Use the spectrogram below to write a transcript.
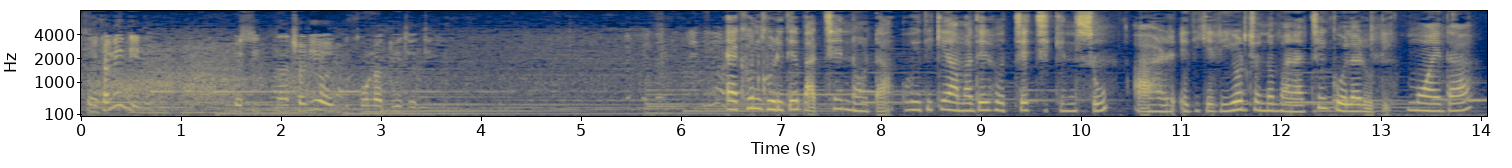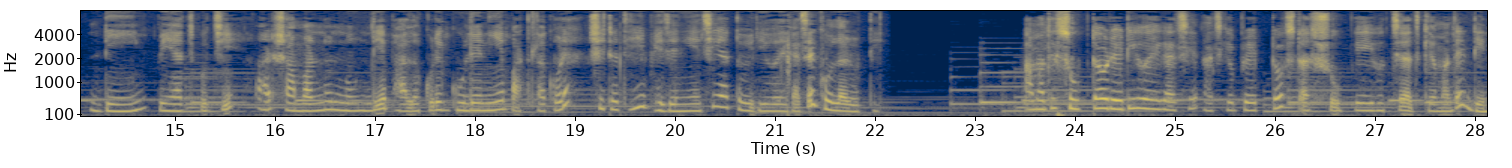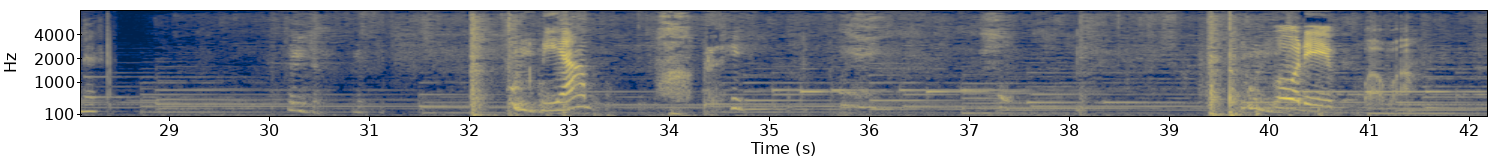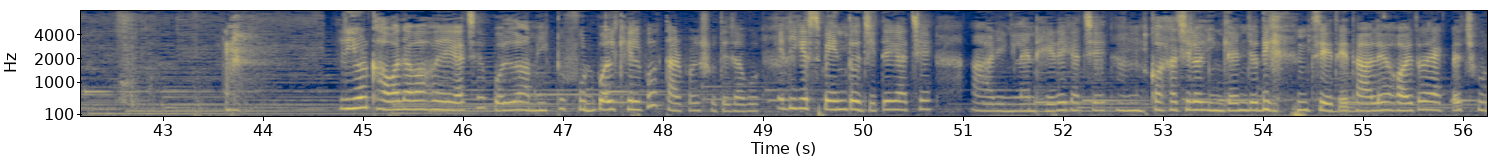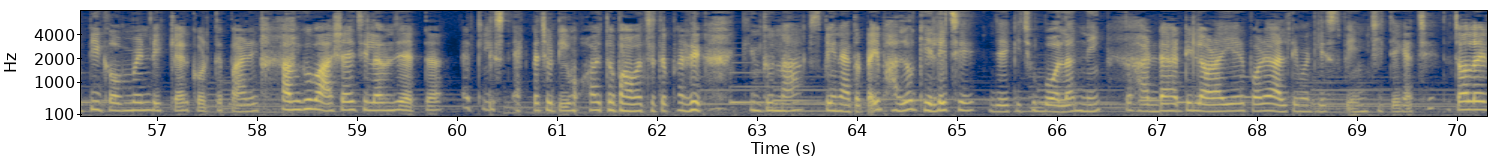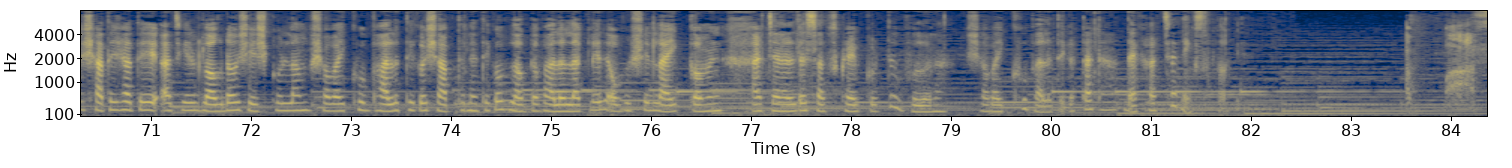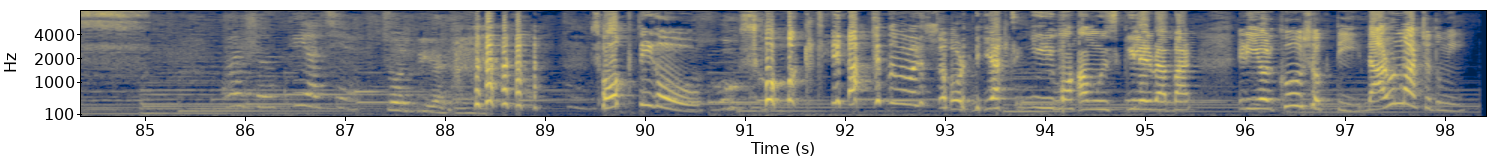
তো এখানেই দিয়ে বেশি না ছড়িয়ে ওই কোনার ভিতর দিকে এখন ঘড়িতে বাজছে নটা। ওইদিকে আমাদের হচ্ছে চিকেন স্যুপ। আর এদিকে রিওর জন্য বানাচ্ছি গোলা রুটি। ময়দা ডিম পেঁয়াজ কুচি আর সামান্য নুন দিয়ে ভালো করে গুলে নিয়ে পাতলা করে সেটা দিয়ে ভেজে নিয়েছি আর তৈরি হয়ে গেছে গোলা রুটি। আমাদের স্যুপটাও রেডি হয়ে গেছে। আজকে ব্রেড টোস্ট আর স্যুপ এই হচ্ছে আজকে আমাদের ডিনার। এই ওরে বাবা। রিওর খাওয়া দাওয়া হয়ে গেছে, বলল আমি একটু ফুটবল খেলব, তারপরে শুতে যাব। এদিকে স্পেন তো জিতে গেছে আর ইংল্যান্ড হেরে গেছে। কথা ছিল ইংল্যান্ড যদি জেতে, তাহলে হয়তো একটা ছুটি গভর্নমেন্ট ডিক্লেয়ার করতে পারে। আমি খুব আশায় ছিলাম যে একটা অ্যাটলিস্ট একটা ছুটি হয়তো পাওয়া যেতে পারে। কিন্তু না, স্পেন এতটাই ভালো খেলেছে যে কিছু বলার নেই। তো হাড্ডাহাড্ডি লড়াইয়ের পরে আলটিমেটলি স্পেন জিতে গেছে। তো চলো, এর সাথে সাথে আজকের ব্লগটাও শেষ করলাম। সবাই খুব ভালো থেকো, সাবধানে থেকো। ব্লগটা ভালো লাগলে অবশ্যই লাইক কমেন্ট আর চ্যানেলটা সাবস্ক্রাইব করতে ভুলো না। সবাই খুব ভালো থেকো। টাটা, দেখা হচ্ছে নেক্সট ব্লগে শক্তি গো। শক্তি। আছে তুমি বলে সর্দি আছে কি মহা মুশকিলের ব্যাপার। রিওর খুব শক্তি। দারুণ মারছো তুমি।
